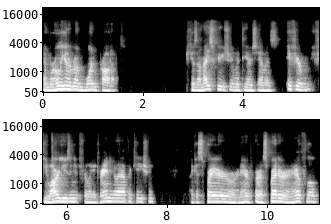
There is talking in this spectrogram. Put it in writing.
and we're only going to run one product because a nice feature with the RCM is if you're if you are using it for like a granular application, like a sprayer or an air or a spreader or an airflow,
